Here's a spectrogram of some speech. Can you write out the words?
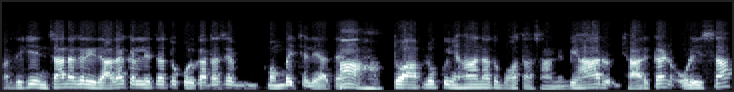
और देखिए इंसान अगर इरादा कर लेता तो कोलकाता से मुंबई चले जाता है। हाँ हाँ। तो आप लोग को यहाँ आना तो बहुत आसान है। बिहार झारखंड उड़ीसा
